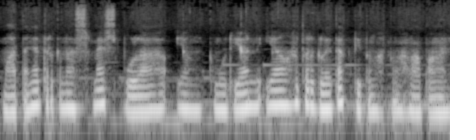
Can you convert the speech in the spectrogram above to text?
matanya terkena smash bola yang kemudian ia langsung tergeletak di tengah-tengah lapangan.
